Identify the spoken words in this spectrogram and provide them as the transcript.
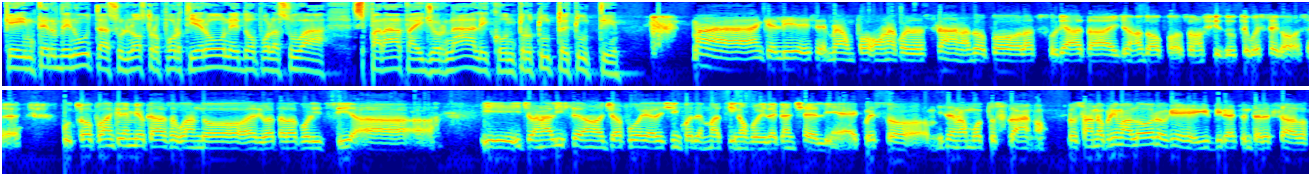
che è intervenuta sul nostro portierone dopo la sua sparata ai giornali contro tutto e tutti? Ma anche lì sembra un po' una cosa strana, dopo la sfuriata il giorno dopo sono uscite tutte queste cose. Purtroppo anche nel mio caso quando è arrivata la polizia i, i giornalisti erano già fuori alle 5 del mattino fuori dai cancelli e questo mi sembra molto strano. Lo sanno prima loro che il diretto interessato.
